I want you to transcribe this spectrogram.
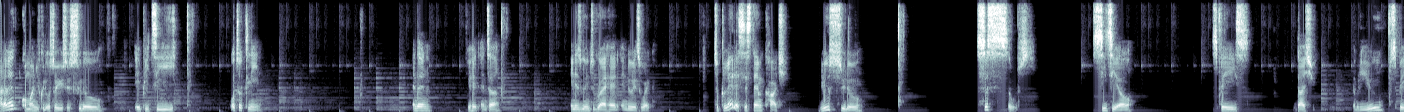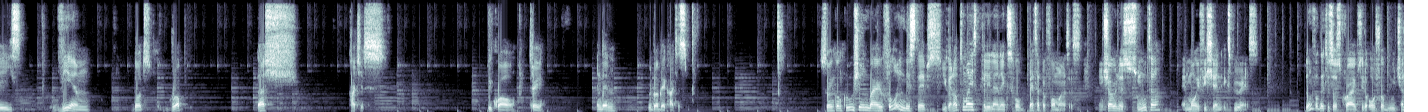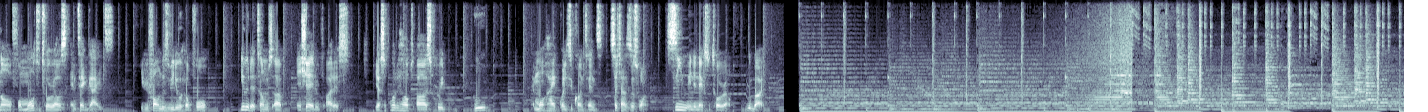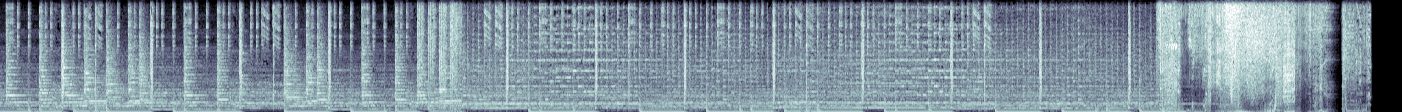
Another command you could also use is sudo apt auto clean. And then you hit enter and it's going to go ahead and do its work. To clear the system cache use sudo sys ctl space dash w space vm dot drop dash catches equal 3 and then we drop their catches. so in conclusion by following these steps you can optimize Kali Linux for better performances ensuring a smoother and more efficient experience don't forget to subscribe to the Ultra Blue channel for more tutorials and tech guides if you found this video helpful give it a thumbs up and share it with others your support helps us create good and more high quality content such as this one. See you in the next tutorial. Goodbye.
